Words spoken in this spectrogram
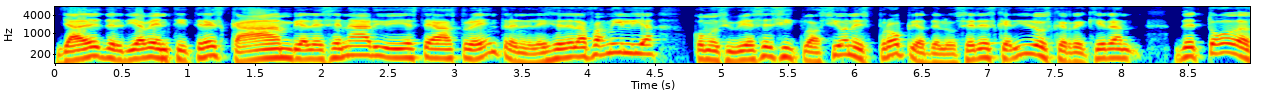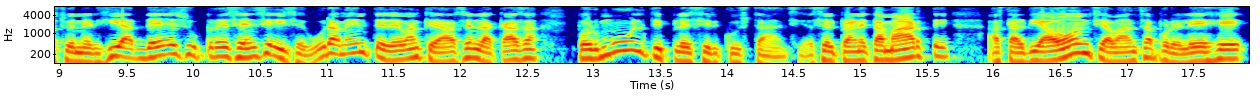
Ya desde el día 23 cambia el escenario y este astro entra en el eje de la familia como si hubiese situaciones propias de los seres queridos que requieran de toda su energía, de su presencia y seguramente deban quedarse en la casa por múltiples circunstancias. El planeta Marte hasta el día 11 avanza por el eje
